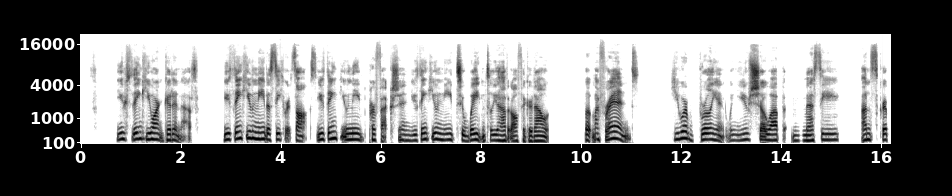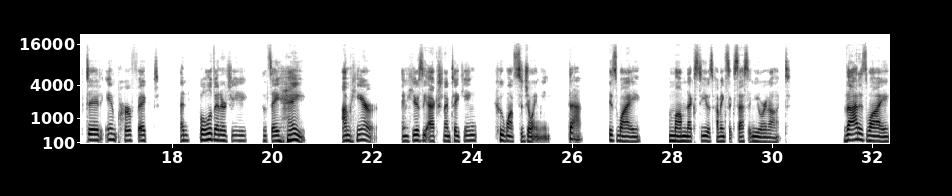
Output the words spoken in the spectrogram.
You think you aren't good enough. You think you need a secret sauce. You think you need perfection. You think you need to wait until you have it all figured out. But my friend, you are brilliant when you show up messy, unscripted, imperfect, and full of energy and say, Hey, I'm here and here's the action I'm taking. Who wants to join me? That is why mom next to you is having success and you are not. That is why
